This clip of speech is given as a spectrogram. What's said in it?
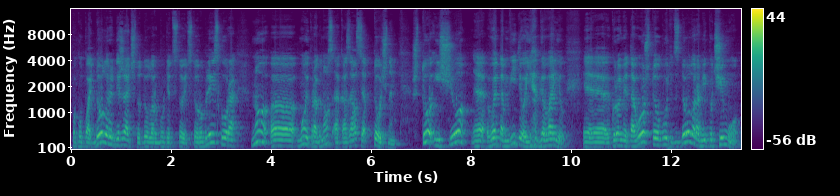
покупать доллары, бежать, что доллар будет стоить 100 рублей скоро, но э, мой прогноз оказался точным. Что еще э, в этом видео я говорил, э, кроме того, что будет с долларом и почему?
